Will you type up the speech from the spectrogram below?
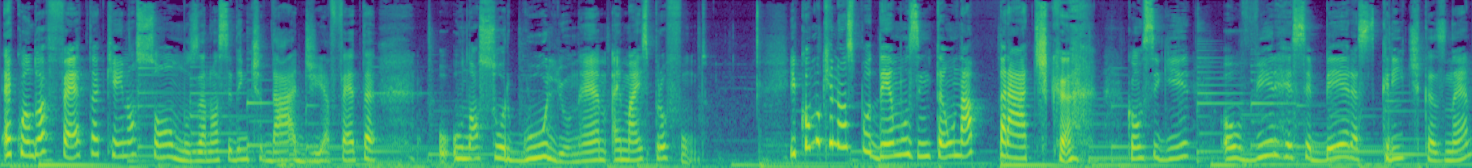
é quando afeta quem nós somos, a nossa identidade, afeta o, o nosso orgulho, né? É mais profundo. E como que nós podemos, então, na prática, conseguir ouvir, receber as críticas, né?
